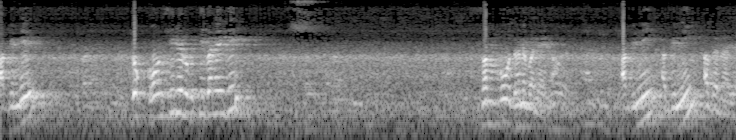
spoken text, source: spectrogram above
अग्नि? तो कौन सी विभक्ति बनेगी? संबोधन बनेगा। अग्नि अग्नि, अग्नय।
